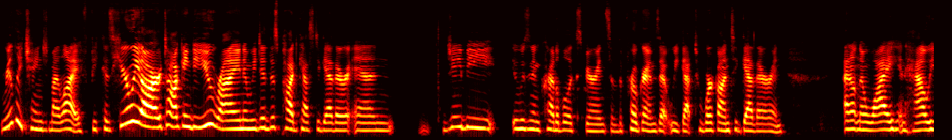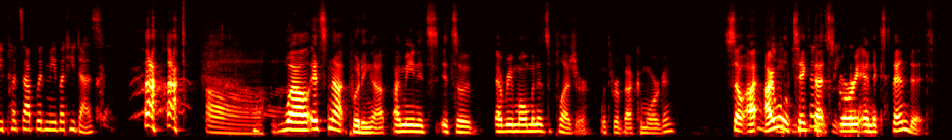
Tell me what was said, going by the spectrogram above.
really changed my life because here we are talking to you, Ryan, and we did this podcast together. And JB, it was an incredible experience of the programs that we got to work on together. And I don't know why and how he puts up with me, but he does. well, it's not putting up. I mean, it's it's a Every Moment is a Pleasure with Rebecca Morgan. So I, Oh, I will take so that sweet. story and extend it.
